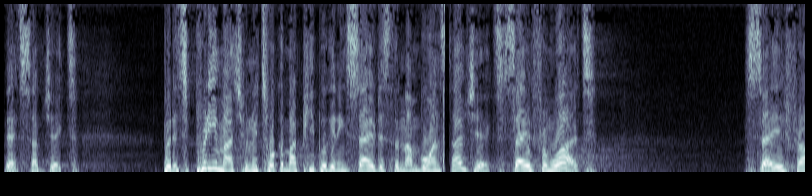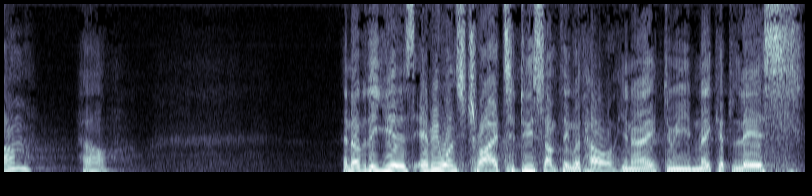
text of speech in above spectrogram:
that subject. But it's pretty much when we talk about people getting saved, it's the number one subject. Saved from what? Saved from hell. And over the years, everyone's tried to do something with hell. You know, do we make it less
